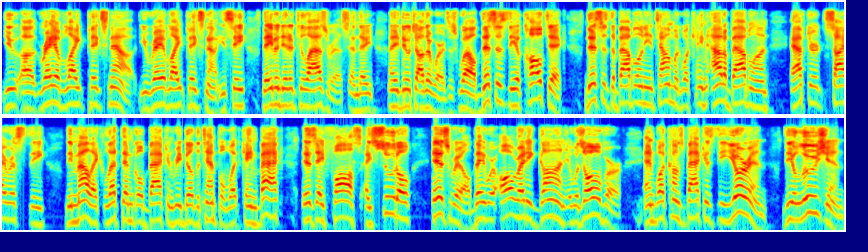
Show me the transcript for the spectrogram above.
you uh, ray of light, pig snout. You ray of light, pig snout. You see, they even did it to Lazarus, and they and they do it to other words as well. This is the occultic. This is the Babylonian Talmud. What came out of Babylon after Cyrus the the Malik let them go back and rebuild the temple. What came back is a false, a pseudo Israel. They were already gone. It was over. And what comes back is the urine, the illusion,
